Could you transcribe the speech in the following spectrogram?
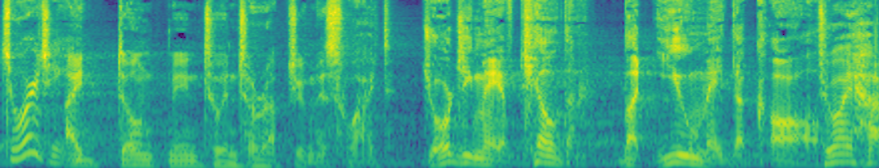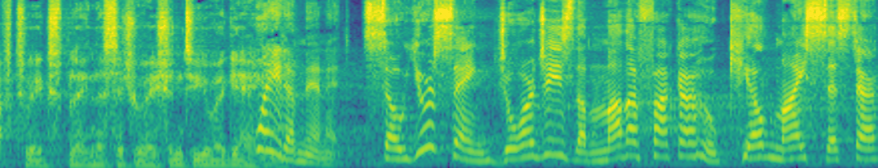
Georgie. I don't mean to interrupt you, Miss White. Georgie may have killed them, but you made the call. Do I have to explain the situation to you again? Wait a minute. So you're saying Georgie's the motherfucker who killed my sister?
